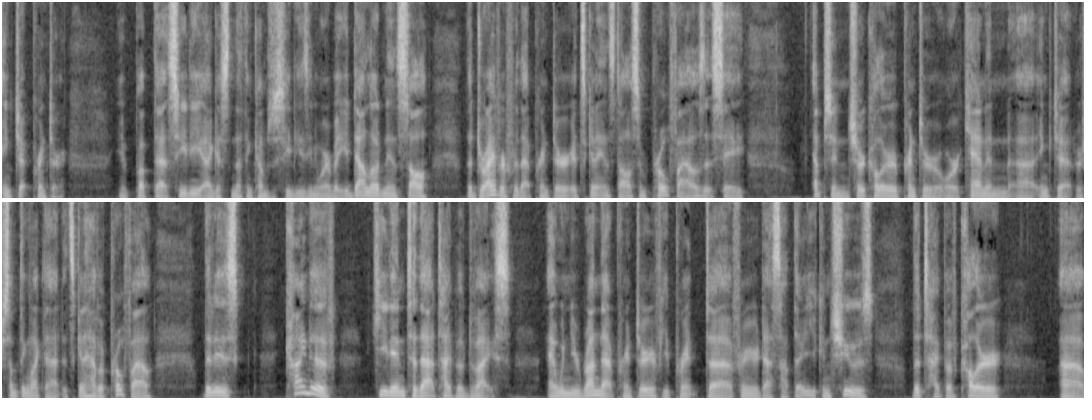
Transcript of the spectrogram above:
inkjet printer, you pop that CD. I guess nothing comes with CDs anywhere, but you download and install the driver for that printer. It's going to install some profiles that say Epson SureColor printer or Canon uh, inkjet or something like that, it's going to have a profile that is kind of keyed into that type of device. And when you run that printer, if you print uh, from your desktop there, you can choose the type of color uh,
